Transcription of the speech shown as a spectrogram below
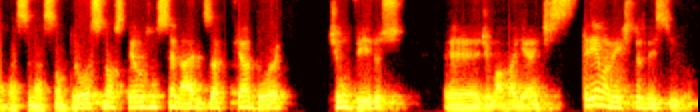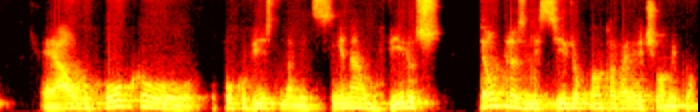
vacinação trouxe, nós temos um cenário desafiador de um vírus, é, de uma variante extremamente transmissível. É algo pouco, pouco visto na medicina, um vírus tão transmissível quanto a variante Ômicron.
